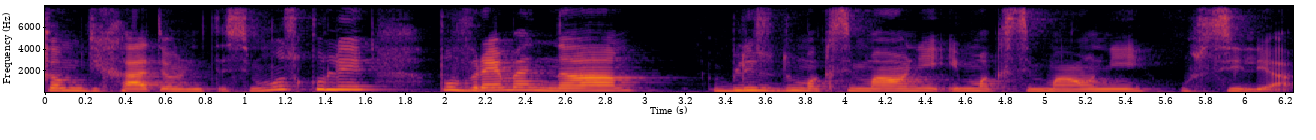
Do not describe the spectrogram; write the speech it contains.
към дихателните си мускули по време на близо до максимални и максимални усилия.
